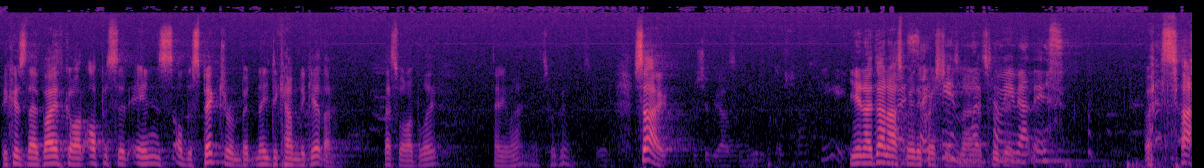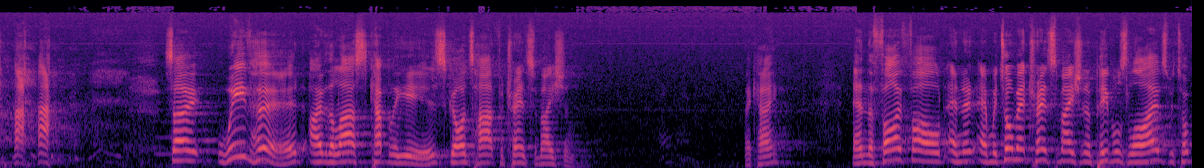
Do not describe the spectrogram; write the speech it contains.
Because they've both got opposite ends of the spectrum but need to come together. That's what I believe. Anyway, that's all good. So, you know, don't ask me the questions, Tim, mate. Tell me about this. So we've heard over the last couple of years God's heart for transformation. Okay? And the fivefold, and, and we're talking about transformation of people's lives, we talk,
